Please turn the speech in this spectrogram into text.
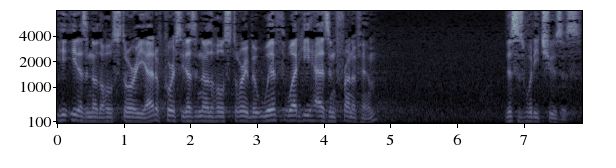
he, he, doesn't know the whole story yet. Of course, he doesn't know the whole story, but with what he has in front of him, this is what he chooses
